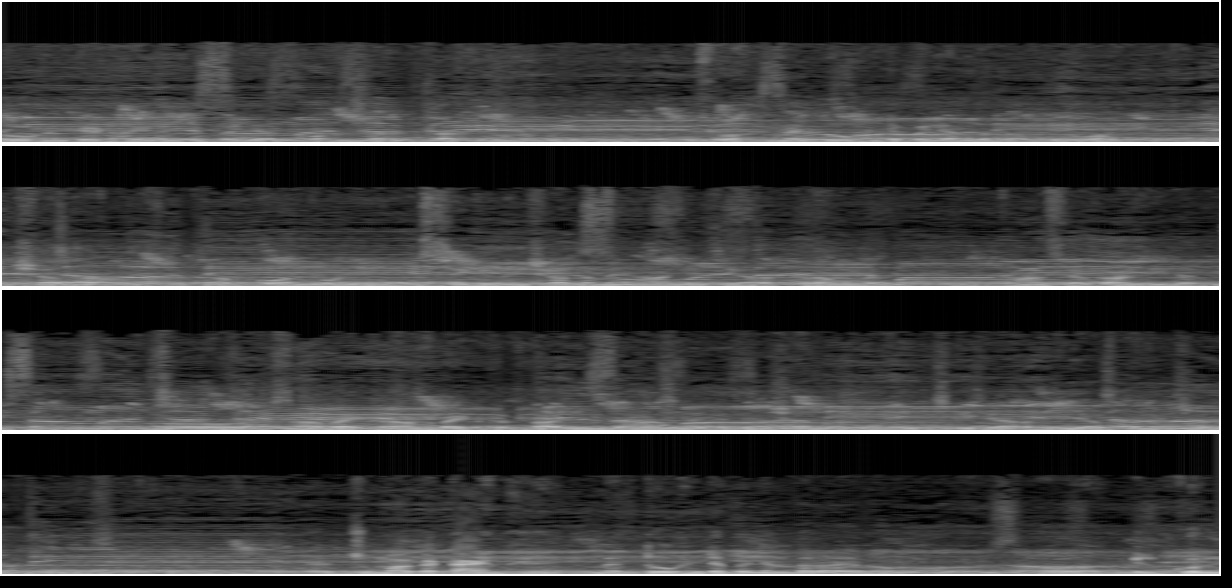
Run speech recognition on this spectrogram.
دو گھنٹے، ڈھائی گھنٹے پہلے آپ کو اندر داخل ہونا پڑے گھنٹے پہلے اندر داخل ہوا۔ ہوں ان شاء اللہ آپ کو اندرونی حصے کے لیے ان شاء اللہ میں آگے زیارت کراؤں گا۔ وہاں جی سے اذان دی جاتی ہے اور صحابہ کرام بیٹھ کر تعلیم کہاں سے لیتے تھے ان شاء اللہ اس کی زیارت بھی آپ کو ان جمعہ کا ٹائم ہے۔ میں دو گھنٹے پہلے اندر آیا ہوں۔ اور بالکل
